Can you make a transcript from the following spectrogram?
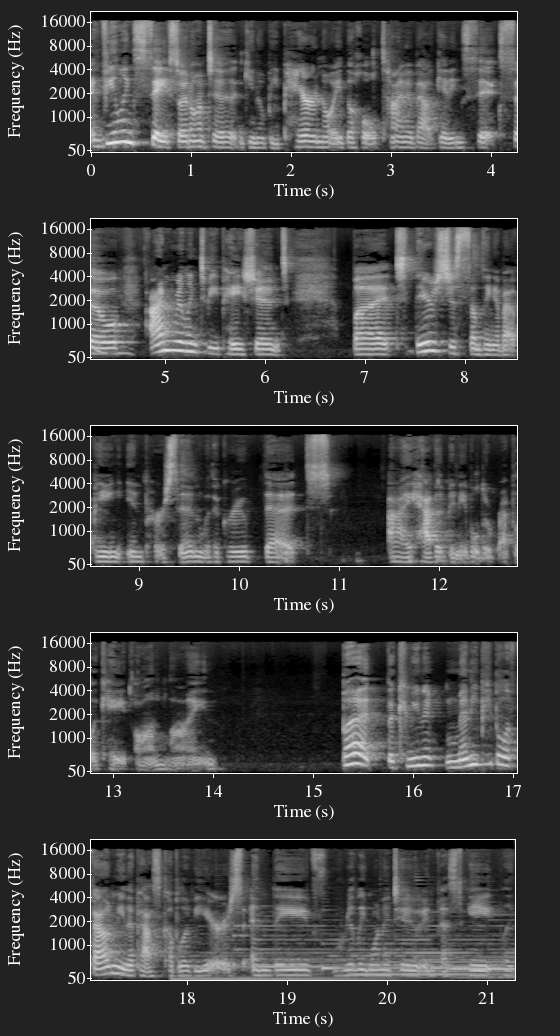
and feeling safe so I don't have to, you know, be paranoid the whole time about getting sick. So mm-hmm. I'm willing to be patient, but there's just something about being in person with a group that I haven't been able to replicate online. But the community, many people have found me in the past couple of years and they've really wanted to investigate like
